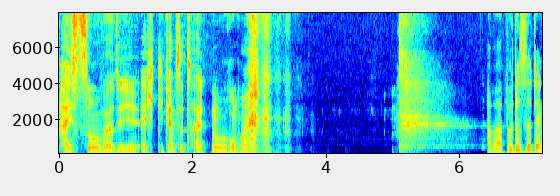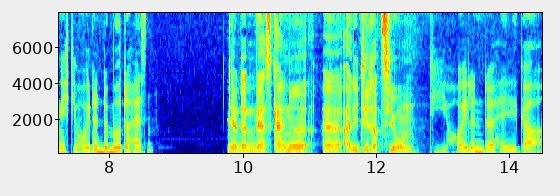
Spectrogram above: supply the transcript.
heißt so, weil sie echt die ganze Zeit nur rumheulen. Aber würde sie denn nicht die heulende Myrte heißen? Ja, dann wäre es keine äh, Alliteration. Die heulende Helga.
